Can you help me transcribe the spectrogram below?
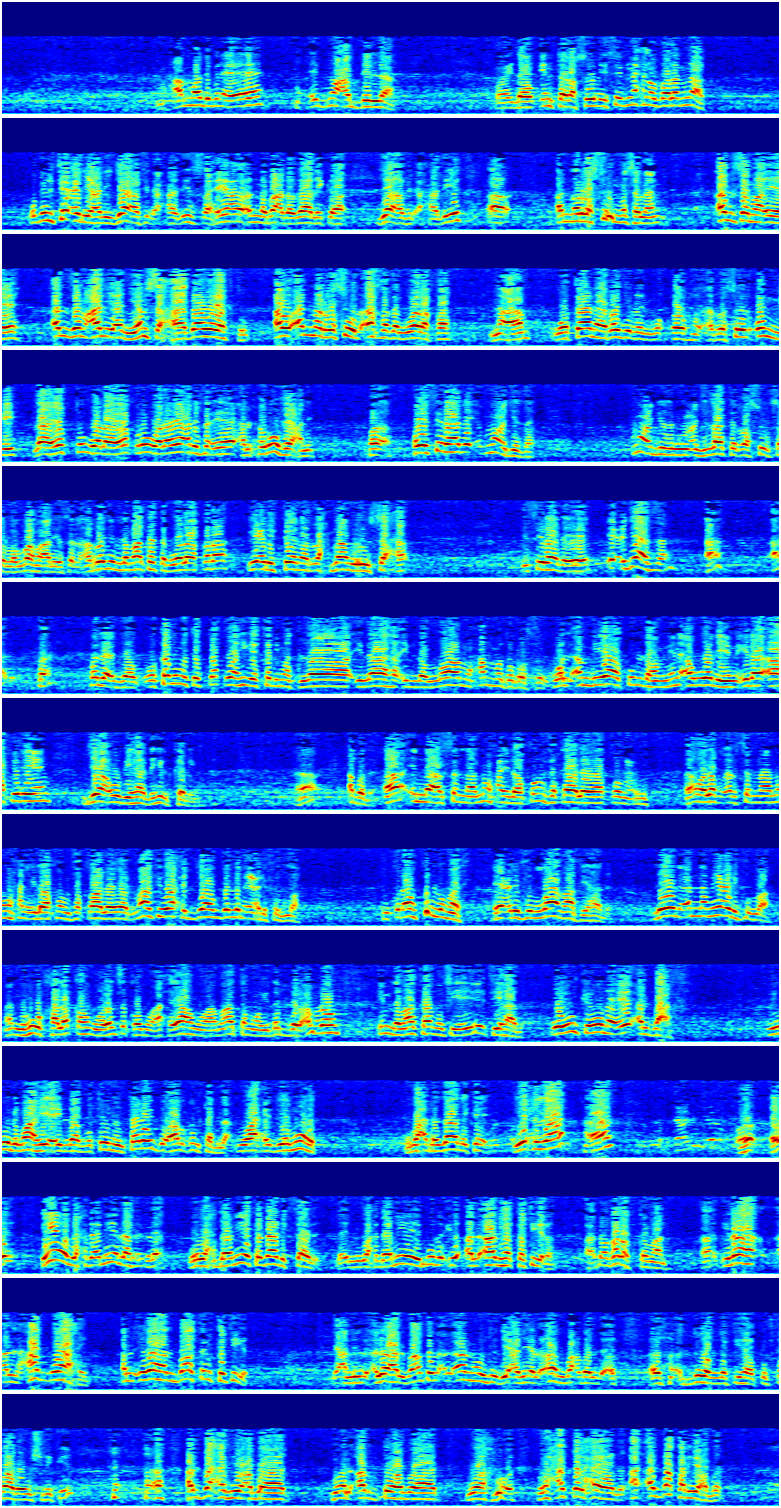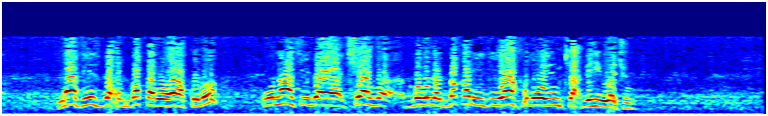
محمد بن إيه؟ ابن عبد الله. فإذا أنت رسول يصير نحن ظلمناك. وبالفعل يعني جاء في الأحاديث الصحيحة أن بعد ذلك جاء في الأحاديث آه، أن الرسول مثلا ألزم إيه؟ ألزم علي أن يمسح هذا ويكتب. أو أن الرسول أخذ الورقة نعم وكان رجل الرسول أمي لا يكتب ولا يقرأ ولا يعرف إيه؟ الحروف يعني. فيصير هذا معجزة. معجزة من معجزات الرسول صلى الله عليه وسلم. الرجل لما كتب ولا قرأ يعرف فين الرحمن ويمسحها يصير هذا إيه؟ اعجازا ها؟ وكلمة التقوى هي كلمة لا إله إلا الله محمد رسول والأنبياء كلهم من أولهم إلى آخرهم جاءوا بهذه الكلمة. ها؟ أبدا. ها؟ إنا أرسلنا نوحا إلى قوم فقال يا قوم ولقد أرسلنا نوحا إلى قوم فقال يا ما في واحد جاء وقال لهم يعرفوا الله. القرآن كله ما في. يعرف الله ما في هذا. ليه؟ لأنهم يعرفوا الله. أنه هو خلقهم ورزقهم وأحياهم وأماتهم ويدبر أمرهم. إنما كانوا في في هذا. وينكرون إيه؟ البعث. يقول ما هي إلا بطون ترد وأرض تبلع واحد يموت. وبعد ذلك يحيى ها؟ إيه؟ إيه الوحدانيه لا, لا والوحدانية كذلك ثالث لأن الوحدانية يقول الآلهة كثيرة. هذا غلط كمان. الإله الحق واحد الإله الباطل كثير. يعني الإله الباطل الآن موجود. يعني الآن بعض الدول اللي فيها كفار ومشركين البحر يعبد والأرض تعبد وحتى الحيوان البقر يعبد. ناس يذبح البقر ويأكلوه وناس إذا شاف بغل البقر يجي ياخذه ويمسح به وجهه.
